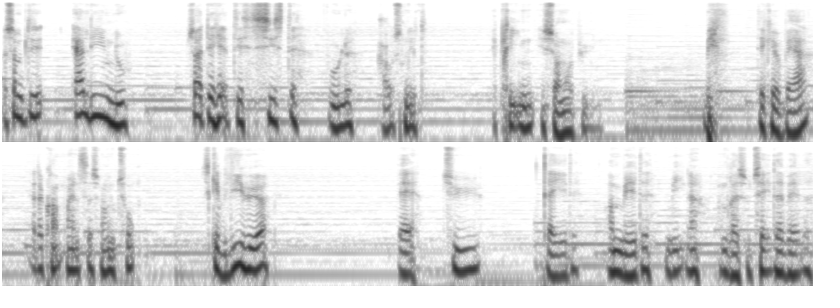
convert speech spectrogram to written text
Og som det er lige nu, så er det her det sidste fulde afsnit af krigen i sommerbyen. Men det kan jo være, at der kommer en sæson 2. Skal vi lige høre, hvad Tyge, Grete og Mette mener om resultatet af valget.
